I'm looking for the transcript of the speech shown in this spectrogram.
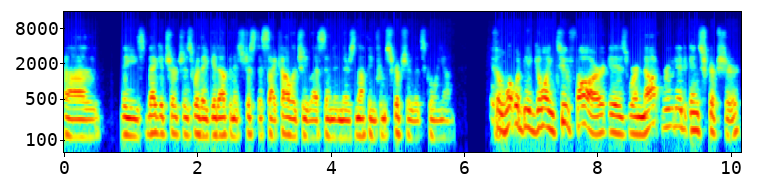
uh, these mega churches where they get up and it's just a psychology lesson and there's nothing from scripture that's going on. So, what would be going too far is we're not rooted in scripture.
